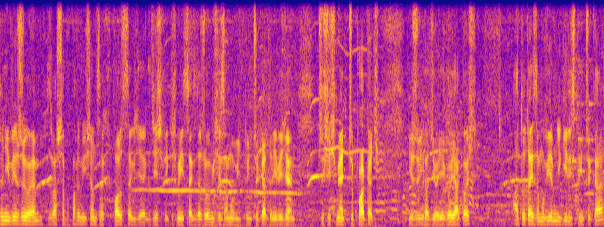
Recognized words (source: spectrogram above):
to nie wierzyłem, zwłaszcza po paru miesiącach w Polsce, gdzie gdzieś w jakichś miejscach zdarzyło mi się zamówić tuńczyka, to nie wiedziałem, czy się śmiać, czy płakać, jeżeli chodzi o jego jakość. A tutaj zamówiłem nigiri z tuńczyka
